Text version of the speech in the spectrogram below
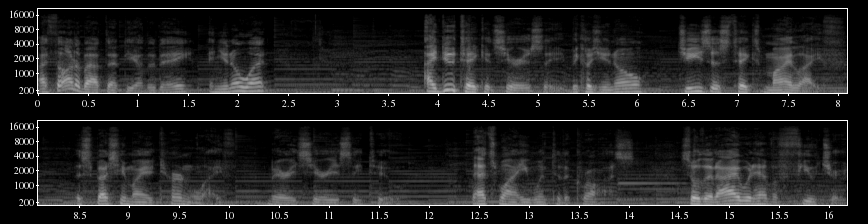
I thought about that the other day, and you know what? I do take it seriously because, you know, Jesus takes my life, especially my eternal life, very seriously too. That's why he went to the cross, so that I would have a future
